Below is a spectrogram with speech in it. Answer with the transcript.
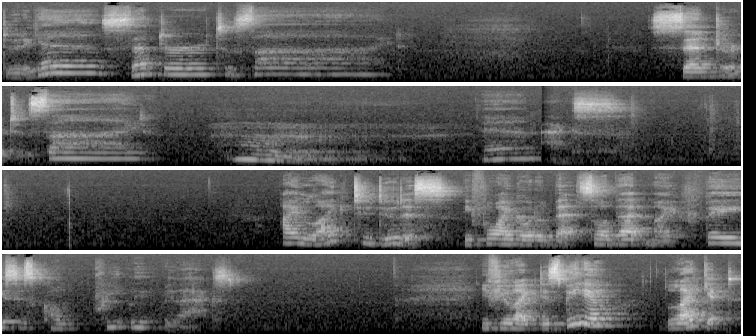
Do it again, center to side. Center to side. Hmm. And X. I like to do this before I go to bed so that my face is completely relaxed. If you like this video, like it.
